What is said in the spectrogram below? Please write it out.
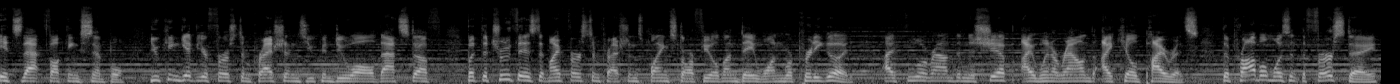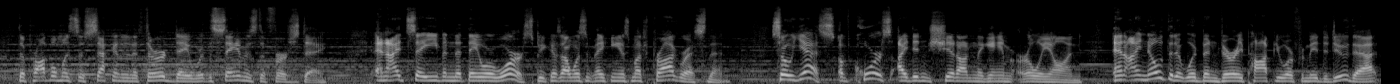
It's that fucking simple. You can give your first impressions, you can do all that stuff, but the truth is that my first impressions playing Starfield on day one were pretty good. I flew around in the ship, I went around, I killed pirates. The problem wasn't the first day, the problem was the second and the third day were the same as the first day. And I'd say even that they were worse because I wasn't making as much progress then. So, yes, of course, I didn't shit on the game early on. And I know that it would have been very popular for me to do that,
